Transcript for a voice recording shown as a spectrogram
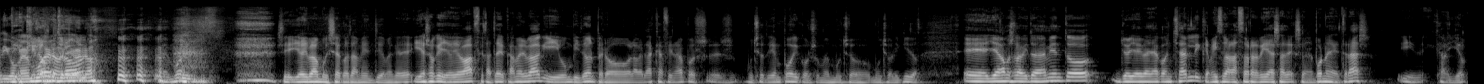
digo, me muero, ¿no? Me muero. Sí, yo iba muy seco también, tío. Me quedé. Y eso que yo llevaba, fíjate, camelback y un bidón, pero la verdad es que al final pues es mucho tiempo y consume mucho, mucho líquido. Eh, llegamos al avituallamiento, yo ya iba ya con Charlie, que me hizo la zorrería esa de, se me pone detrás. Y claro, yo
